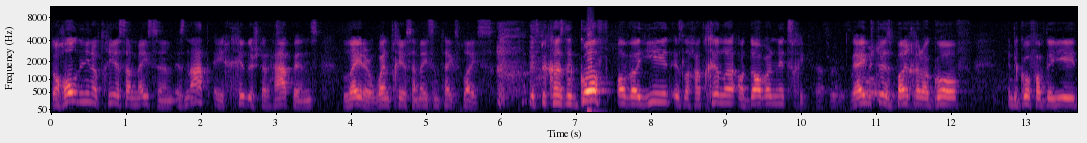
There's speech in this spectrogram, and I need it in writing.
The whole Indian of Tchias HaMesim is not a chiddush that happens later when Tchias HaMesim takes place. It's because the guf of a yid is lachatchila a davar nitzchi. The Eibishter is beicher a guf in the guf of the yid,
